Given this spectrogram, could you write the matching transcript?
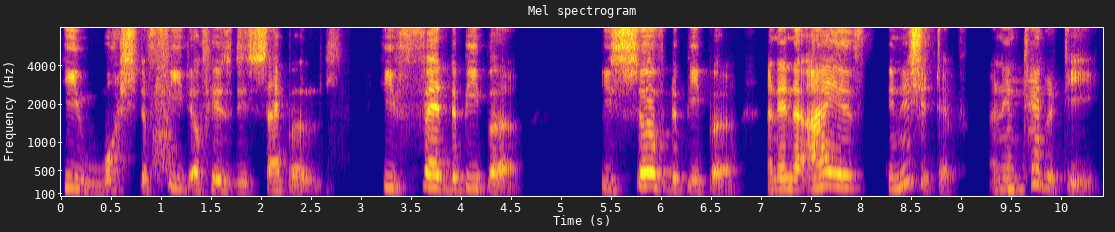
He washed the feet of his disciples. He fed the people. He served the people. And then the I is initiative and mm-hmm. integrity.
